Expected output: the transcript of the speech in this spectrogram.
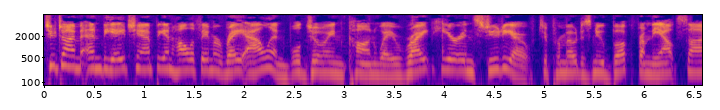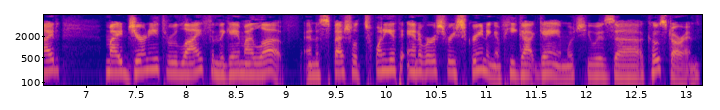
Two time NBA champion Hall of Famer Ray Allen will join Conway right here in studio to promote his new book, From the Outside My Journey Through Life and the Game I Love, and a special 20th anniversary screening of He Got Game, which he was uh, a co star in,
